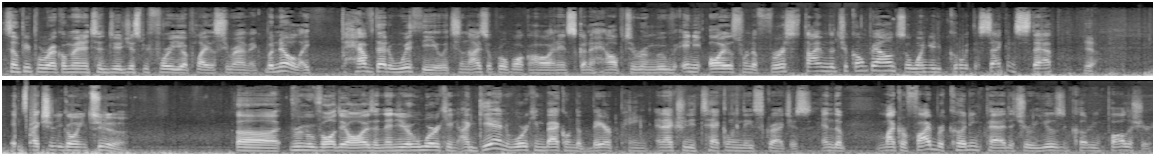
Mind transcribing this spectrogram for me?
Some people recommend it to do just before you apply the ceramic, but no, like have that with you. It's an isopropyl alcohol, and it's gonna help to remove any oils from the first time that you compound. So when you go with the second step, Yeah. it's actually going to uh, remove all the oils, and then you're working again, working back on the bare paint and actually tackling these scratches. And the microfiber cutting pad that you're using, cutting polisher,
